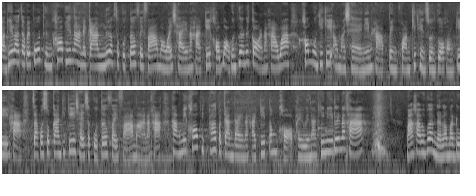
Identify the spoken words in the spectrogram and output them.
ก่อนที่เราจะไปพูดถึงข้อพิจารณาในการเลือกสกูตเตอร์ไฟฟ้ามาไว้ใช้นะคะ กี้ขอบอกเพื่อนๆไว้ก่อนนะคะ ว่าข้อมูลที่กี้เอามาแชร์นี้นะคะ เป็นความคิดเห็นส่วนตัวของกี้ค่ะ จากประสบการณ์ที่กี้ใช้สกูตเตอร์ไฟฟ้ามานะคะ หากมีข้อผิดพลาดประการใดนะคะ กี้ต้องขออภัยไว้ณที่นี้ด้วยนะคะ มาค่ะเพื่อนๆเดี๋ยวเรามาดู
